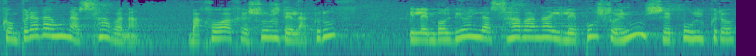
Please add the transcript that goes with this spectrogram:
comprada una sábana, bajó a Jesús de la cruz y le envolvió en la sábana y le puso en un sepulcro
